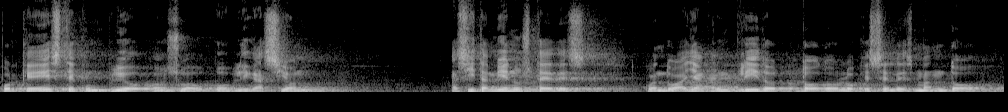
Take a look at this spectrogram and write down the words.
porque éste cumplió con su obligación? Así también ustedes, cuando hayan cumplido todo lo que se les mandó,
